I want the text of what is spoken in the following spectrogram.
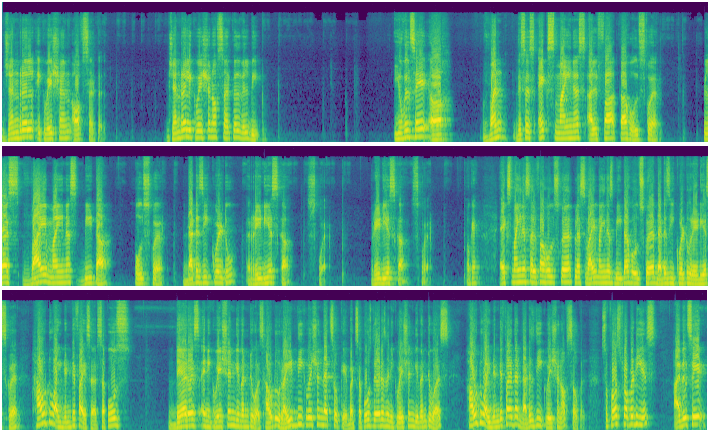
General equation of circle. General equation of circle will be, you will say uh, 1, this is x minus alpha ka whole square plus y minus beta whole square that is equal to radius ka square. Radius ka square. Okay x minus alpha whole square plus y minus beta whole square that is equal to radius square. How to identify sir? Suppose there is an equation given to us. How to write the equation that's okay. But suppose there is an equation given to us. How to identify that that is the equation of circle. So first property is I will say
